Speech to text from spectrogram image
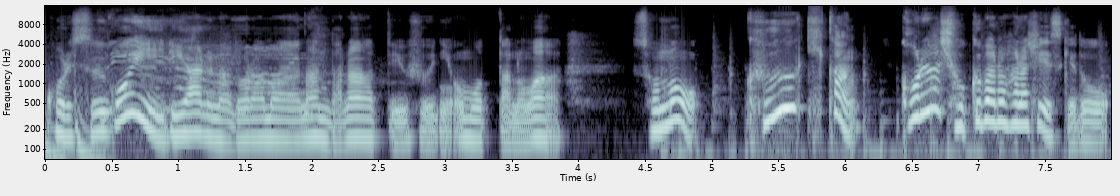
これすごいリアルなドラマなんだなっていうふうに思ったのはその空気感これは職場の話ですけど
